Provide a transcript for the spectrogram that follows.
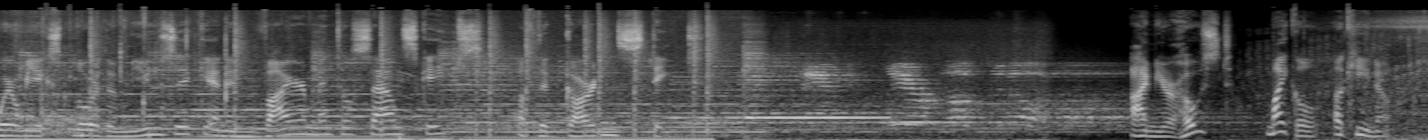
where we explore the music and environmental soundscapes of the Garden State. I'm your host, Michael Aquino.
